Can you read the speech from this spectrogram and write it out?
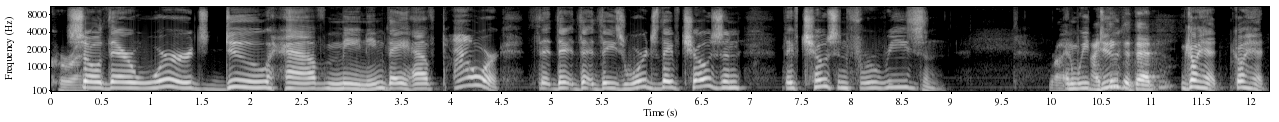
Correct. So their words do have meaning, they have power. The, the, the, these words they've chosen, they've chosen for a reason. Right. And we I do think that that. Go ahead. Go ahead.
